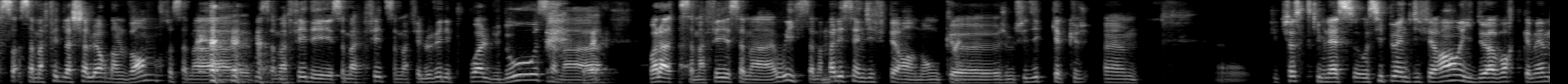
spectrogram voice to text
ça m'a fait de la chaleur dans le ventre, ça m'a, ça m'a fait des, ça m'a fait, ça m'a fait lever les poils du dos, ça m'a, voilà, ça m'a fait, ça m'a, oui, ça m'a hmm. pas laissé indifférent. Donc, euh, je me suis dit quelque, euh, quelque chose qui me laisse aussi peu indifférent, il doit avoir quand même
